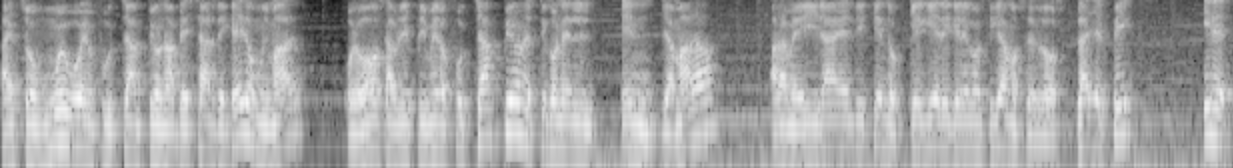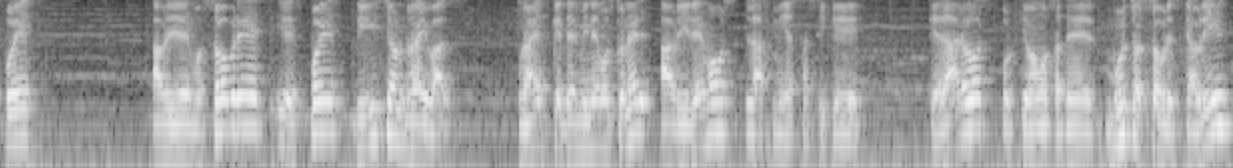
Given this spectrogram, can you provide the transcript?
Ha hecho muy buen Foot Champion a pesar de que ha ido muy mal. Bueno, vamos a abrir primero Foot Champion. Estoy con él en llamada Ahora me irá él diciendo qué quiere que le consigamos en los Player Picks. Y después abriremos sobres y después Division Rivals. Una vez que terminemos con él, abriremos las mías. Así que quedaros porque vamos a tener muchos sobres que abrir.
